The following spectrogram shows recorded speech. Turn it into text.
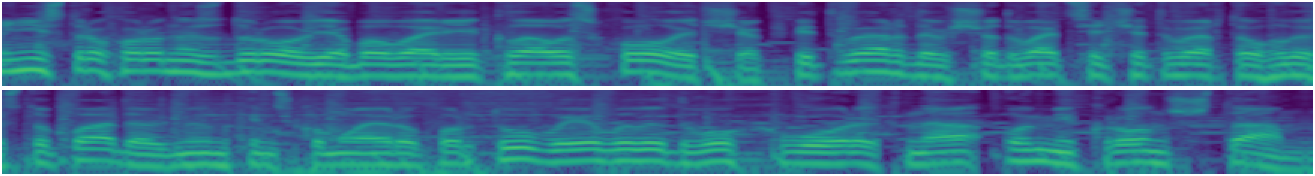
Міністр охорони здоров'я Баварії Клаус Холечек підтвердив, що 24 листопада в Мюнхенському аеропорту виявили двох хворих на омікрон штам.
